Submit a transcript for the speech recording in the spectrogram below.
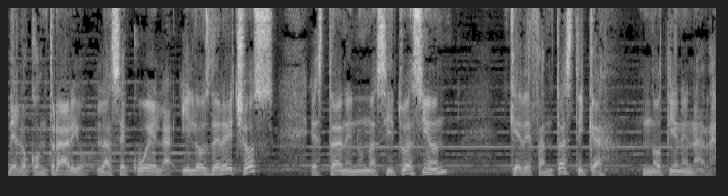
De lo contrario, la secuela y los derechos están en una situación que de fantástica no tiene nada.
